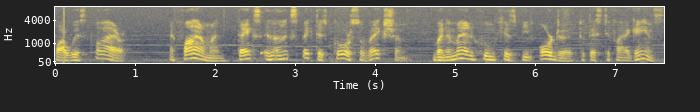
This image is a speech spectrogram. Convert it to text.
Fire with fire. A fireman takes an unexpected course of action when a man whom he has been ordered to testify against,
